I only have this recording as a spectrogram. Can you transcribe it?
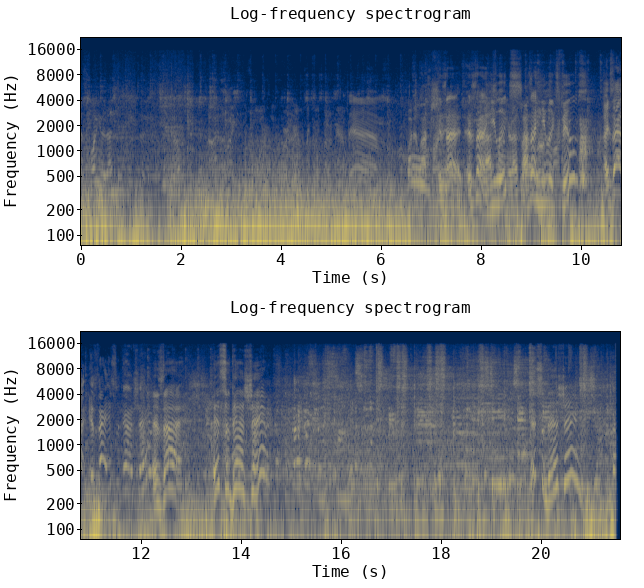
That's funny that that's. Damn. Is that is that Helix? Is that Helix Films? Is that, is that, it's a damn shame? Is that? It's a damn shame. It's a damn shame.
